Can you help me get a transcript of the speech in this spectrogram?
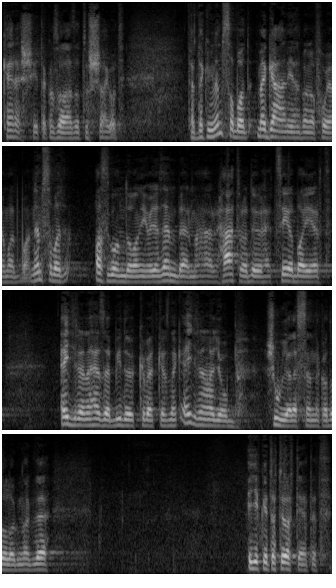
Keressétek az alázatosságot. Tehát nekünk nem szabad megállni ebben a folyamatban. Nem szabad azt gondolni, hogy az ember már hátradőlhet, célba ért, egyre nehezebb idők következnek, egyre nagyobb súlya lesz ennek a dolognak, de egyébként a történetet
